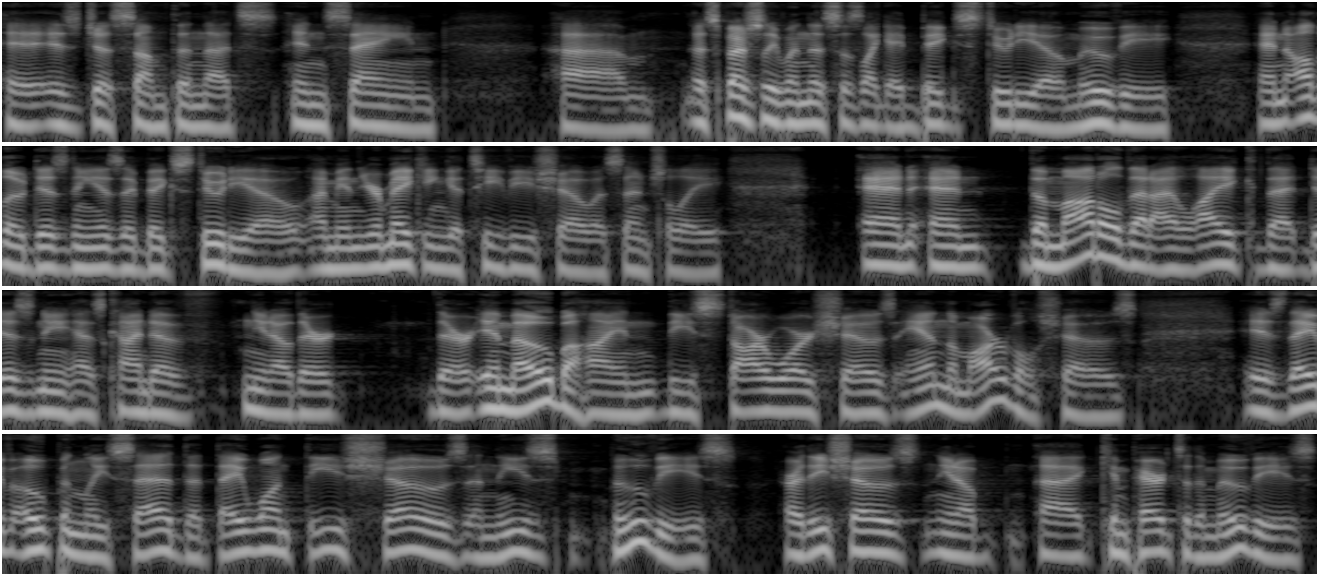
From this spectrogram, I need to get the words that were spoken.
is just something that's insane. Um, especially when this is like a big studio movie. And although Disney is a big studio, I mean, you're making a TV show essentially. And and the model that I like that Disney has kind of, you know, their their MO behind these Star Wars shows and the Marvel shows is they've openly said that they want these shows and these movies or these shows, you know, uh, compared to the movies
